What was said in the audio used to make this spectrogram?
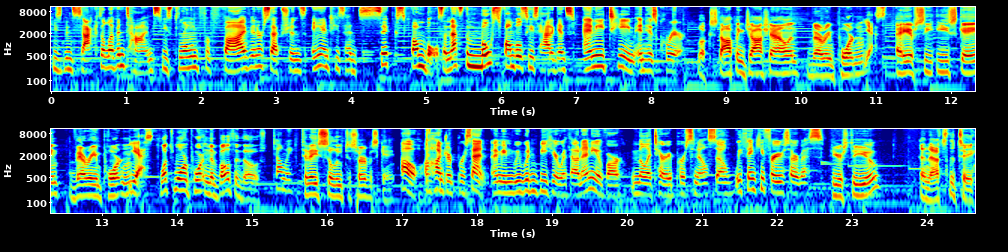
He's been sacked 11 times. He's thrown for five interceptions and he's had six fumbles. And that's the most fumbles he's had against any team in his career. Look, stopping Josh Allen, very important. Yes. AFC East game, very important. Yes. What's more important than both of those? Tell me. Today's salute to service game. Oh, 100%. I mean, we wouldn't be here without any of our military personnel, so we thank you for your service. Here's to you, and that's the T.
